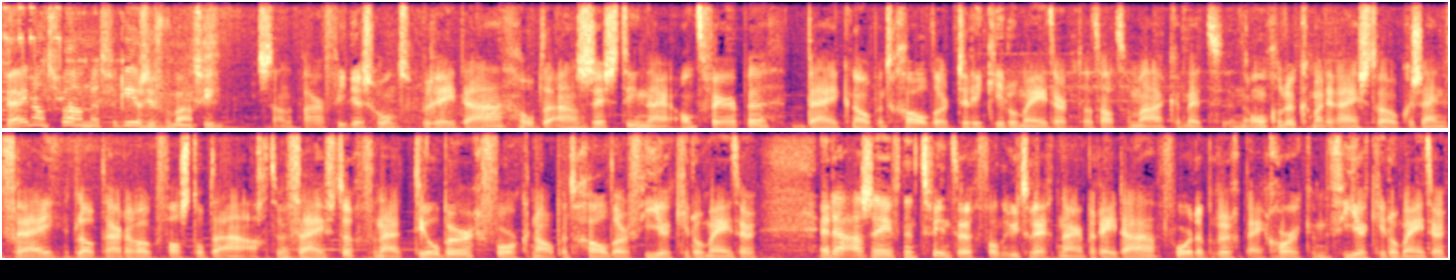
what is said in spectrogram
Wijnand Zwaan met verkeersinformatie. Er staan een paar files rond Breda. Op de A16 naar Antwerpen. Bij knooppunt Galder 3 kilometer. Dat had te maken met een ongeluk, maar de rijstroken zijn vrij. Het loopt daardoor ook vast op de A58 vanuit Tilburg. Voor knooppunt Galder 4 kilometer. En de A27 van Utrecht naar Breda. Voor de brug bij Gorkum 4 kilometer.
